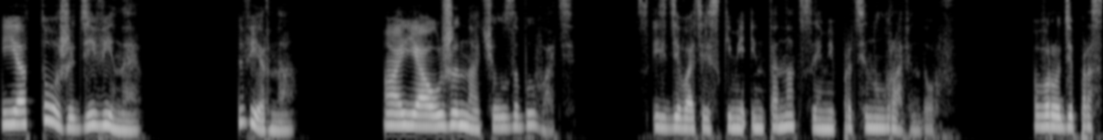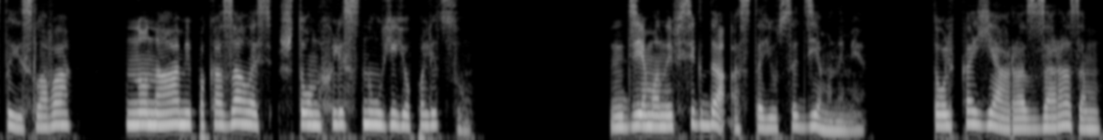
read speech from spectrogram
«Я тоже дивиная». «Верно. А я уже начал забывать», — с издевательскими интонациями протянул Равендорф. Вроде простые слова, но Наами показалось, что он хлестнул ее по лицу. «Демоны всегда остаются демонами», только я раз за разом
